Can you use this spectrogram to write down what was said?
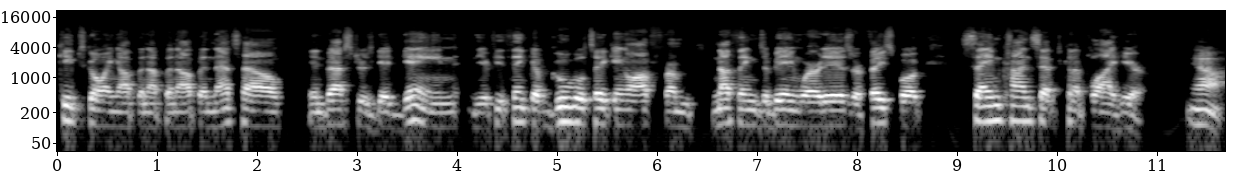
keeps going up and up and up. And that's how investors get gain. If you think of Google taking off from nothing to being where it is, or Facebook, same concept can apply here. Yeah.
